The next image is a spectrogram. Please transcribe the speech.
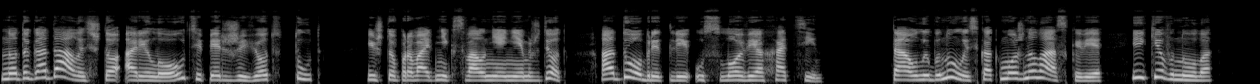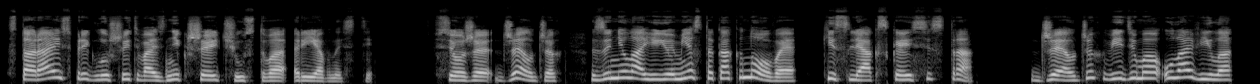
но догадалась, что Арилоу теперь живет тут, и что проводник с волнением ждет, одобрит ли условия Хатин. Та улыбнулась как можно ласковее и кивнула, стараясь приглушить возникшее чувство ревности. Все же Джелджах заняла ее место как новая, кислякская сестра. Джелджах, видимо, уловила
